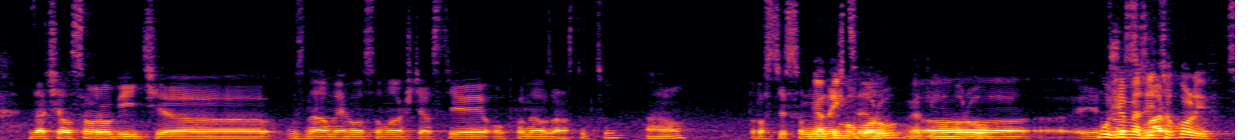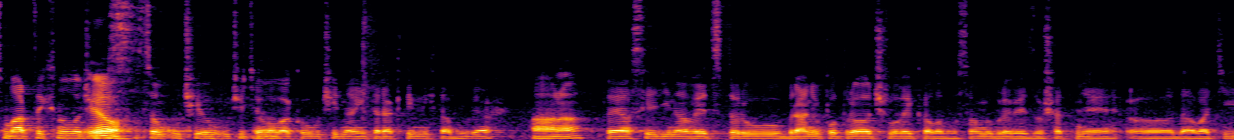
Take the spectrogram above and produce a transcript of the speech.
Začal som robiť uh, u známeho som mal šťastie obchodného zástupcu. Áno. Proste som Jakým nechcel... oboru? Jakým oboru? Uh, Môžeme smart, říct cokoliv. Smart Technologies. Jo. Som učil učiteľov, ako učiť na interaktívnych tabuliach. Áno. To je asi jediná vec, ktorú Braňu potreboval človeka, lebo on dobre vie zo šatne uh, dávať ti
